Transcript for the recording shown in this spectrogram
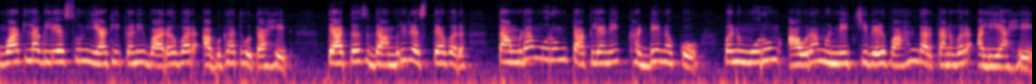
वाट लागली असून या ठिकाणी वारंवार अपघात होत आहेत. त्यातच डांबरी रस्त्यावर तांबडा मुरुम टाकल्याने खड्डे नको पण मुरुम आवरा म्हणण्याची वेळ वाहनधारकांवर आली आहे.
